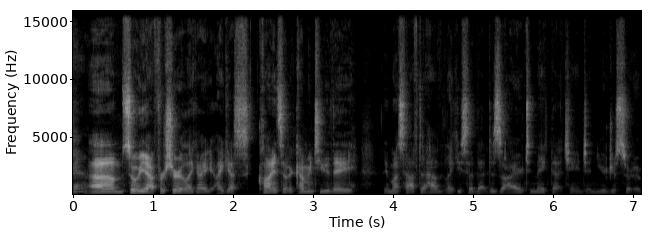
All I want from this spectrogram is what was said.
Yeah. Um, so yeah, for sure. Like I, I guess clients that are coming to you, they, they must have to have, like you said, that desire to make that change, and you're just sort of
